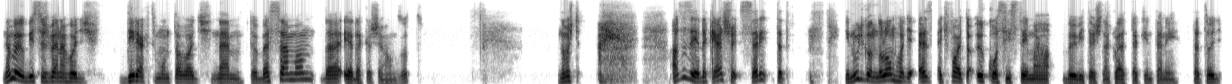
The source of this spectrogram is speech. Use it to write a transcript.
nem vagyok biztos benne, hogy direkt mondta, vagy nem többes számban, de érdekesen hangzott. Na most az az érdekes, hogy szerint, tehát én úgy gondolom, hogy ez egyfajta ökoszisztéma bővítésnek lehet tekinteni. Tehát, hogy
